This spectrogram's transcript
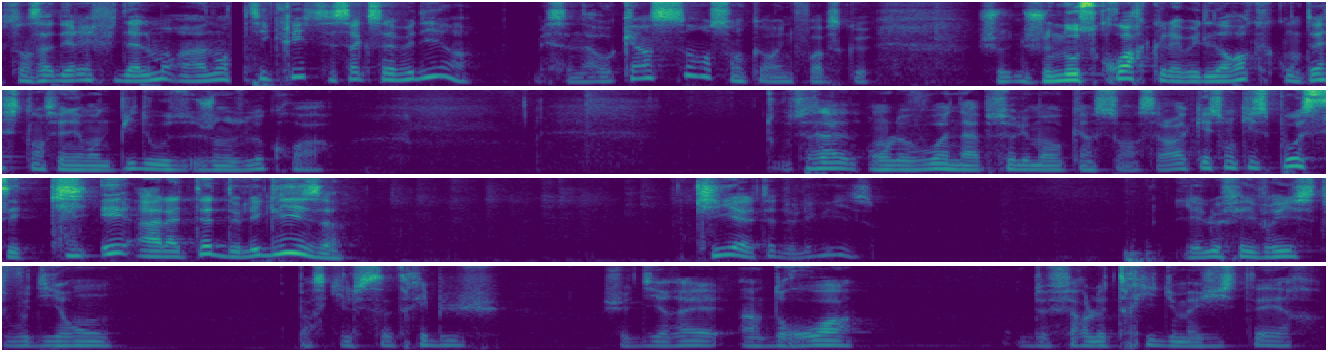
sans adhérer fidèlement à un antichrist, c'est ça que ça veut dire? Mais ça n'a aucun sens, encore une fois, parce que je, n'ose croire que l'abbé de la Roque conteste l'enseignement de Pie je n'ose le croire. Tout ça, on le voit, n'a absolument aucun sens. Alors la question qui se pose, c'est qui est à la tête de l'Église? Qui est à la tête de l'Église? Les lefévristes vous diront parce qu'il s'attribue, je dirais, un droit de faire le tri du magistère.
